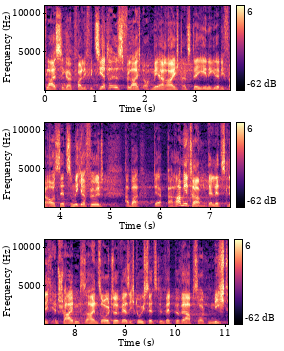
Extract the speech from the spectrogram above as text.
fleißiger, qualifizierter ist, vielleicht auch mehr erreicht als derjenige, der die Voraussetzungen nicht erfüllt. Aber der Parameter, der letztlich entscheidend sein sollte, wer sich durchsetzt im Wettbewerb, sollten nicht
